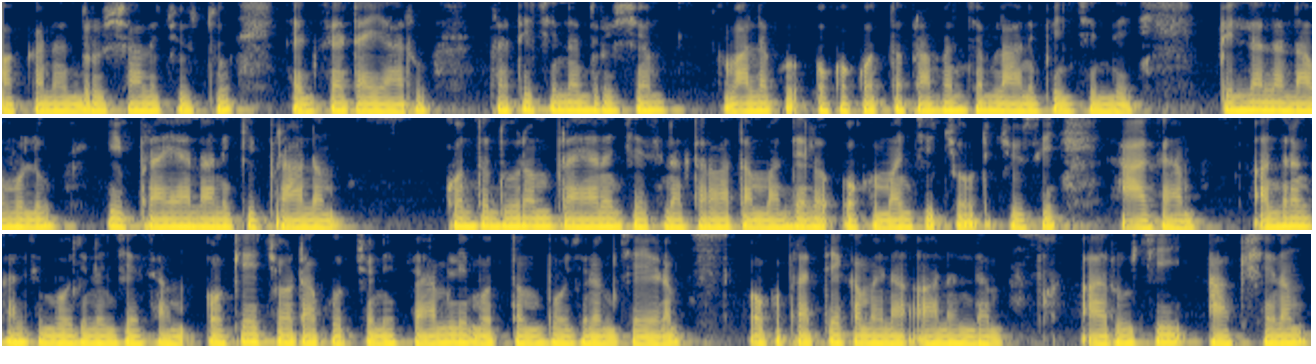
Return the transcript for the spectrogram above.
పక్కన దృశ్యాలు చూస్తూ ఎగ్జైట్ అయ్యారు. ప్రతి చిన్న దృశ్యం వాళ్ళకు ఒక కొత్త ప్రపంచంలా అనిపించింది. పిల్లల నవ్వులు ఈ ప్రయాణానికి ప్రాణం. కొంత దూరం ప్రయాణం చేసిన తర్వాత మధ్యలో ఒక మంచి చోటు చూసి ఆగాం. అందరం కలిసి భోజనం చేశాం. ఒకే చోట కూర్చొని ఫ్యామిలీ మొత్తం భోజనం చేయడం ఒక ప్రత్యేకమైన ఆనందం. ఆ రుచి ఆ క్షణం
